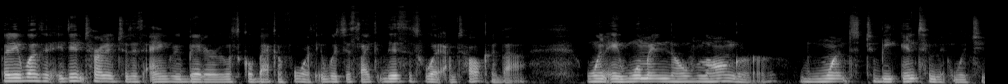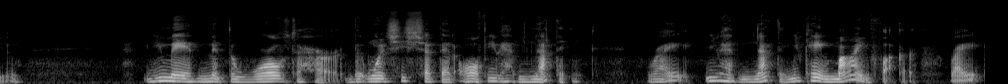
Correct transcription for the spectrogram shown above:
But it wasn't. It didn't turn into this angry, bitter. Let's go back and forth. It was just like this is what I'm talking about. When a woman no longer wants to be intimate with you, you may have meant the world to her, but once she shut that off, you have nothing, right? You have nothing. You can't mind fuck her, right?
